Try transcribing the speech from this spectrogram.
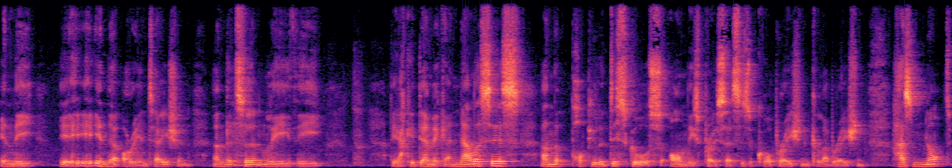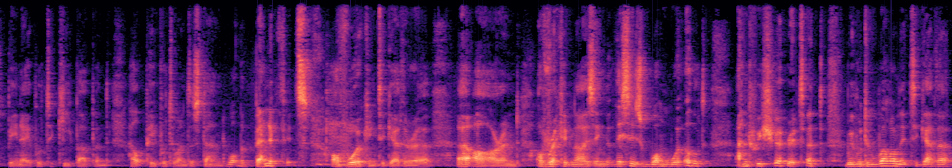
in the in their orientation, and that certainly the the academic analysis and the popular discourse on these processes of cooperation and collaboration has not been able to keep up and help people to understand what the benefits okay. of working together uh, uh, are and of recognizing that this is one world and we share it and we will do well on it together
